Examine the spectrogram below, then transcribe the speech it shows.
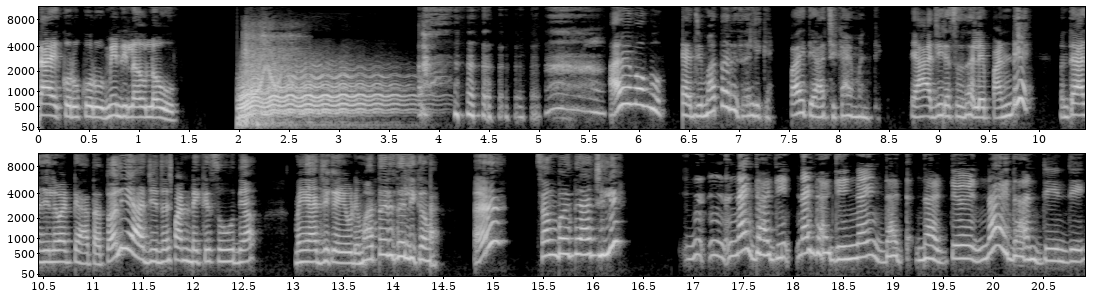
डाय करू करू मेहंदी लावू लावू. अरे बाबू आजी म्हातारी झाली काय पाहिजे आजी काय म्हणते? ते आजी कसं झाले पांडे? पण त्या आजीला वाटते आता तोली आजीने पांडे केस होऊ द्या. मग आजी काय एवढी म्हातारी झाली का? सांग बरं त्या आजीले. नाही दादी नाही नाही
